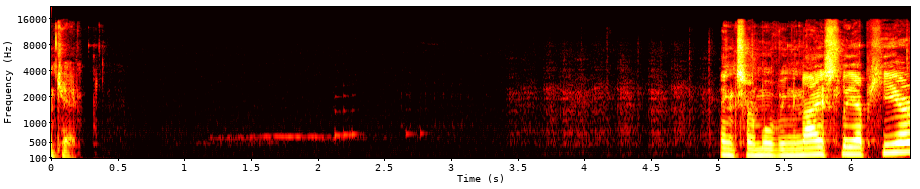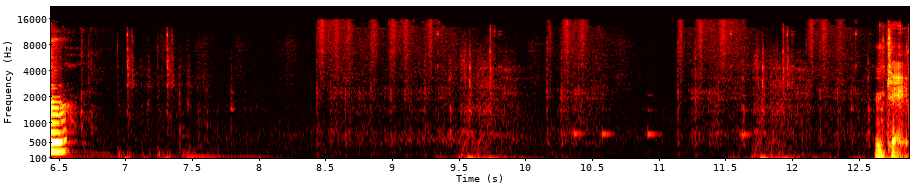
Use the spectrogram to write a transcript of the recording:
Okay. Things are moving nicely up here. Okay.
